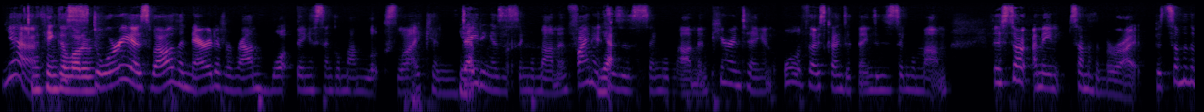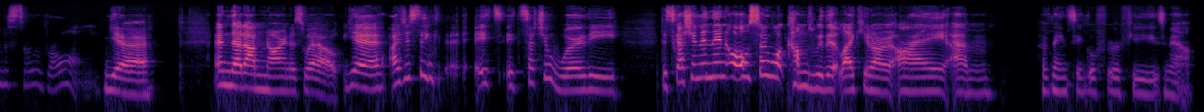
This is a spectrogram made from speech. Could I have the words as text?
Yeah, I think a lot of- story as well, the narrative around what being a single mum looks like, and dating as a single mum, and finances as a single mum, and parenting, and all of those kinds of things as a single mum. They're so. I mean, some of them are right, but some of them are so wrong. Yeah. And that unknown as well. Yeah. I just think it's it's such a worthy discussion. And then also what comes with it, like, you know, I um have been single for a few years now.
